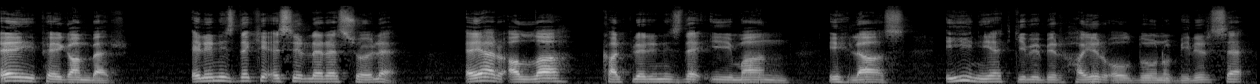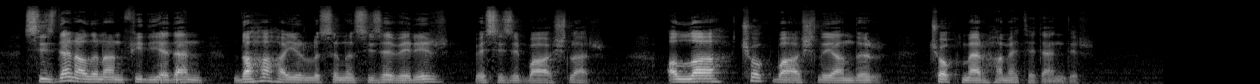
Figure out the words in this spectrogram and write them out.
Ey peygamber! Elinizdeki esirlere söyle, eğer Allah kalplerinizde iman, ihlas, iyi niyet gibi bir hayır olduğunu bilirse, sizden alınan fidyeden daha hayırlısını size verir ve sizi bağışlar. Allah çok bağışlayandır, çok merhamet edendir.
